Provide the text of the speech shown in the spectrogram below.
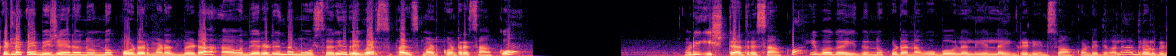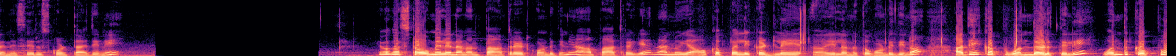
ಕಡಲೆಕಾಯಿ ಬೀಜ ಏನು ನುಣ್ಣಗೆ ಪೌಡರ್ ಮಾಡೋದು ಬೇಡ. ಒಂದು ಎರಡರಿಂದ ಮೂರು ಸರಿ ರಿವರ್ಸ್ ಫಲ್ಸ್ ಮಾಡಿಕೊಂಡ್ರೆ ಸಾಕು. ನೋಡಿ ಇಷ್ಟಾದರೆ ಸಾಕು. ಇವಾಗ ಇದನ್ನು ಕೂಡ ನಾವು ಬೌಲಲ್ಲಿ ಎಲ್ಲ ಇಂಗ್ರೀಡಿಯೆಂಟ್ಸು ಹಾಕ್ಕೊಂಡಿದ್ದೀವಲ್ಲ ಅದರೊಳಗಡೆ ಸೇರಿಸ್ಕೊಳ್ತಾ ಇದ್ದೀನಿ. ಇವಾಗ ಸ್ಟವ್ ಮೇಲೆ ನಾನೊಂದು ಪಾತ್ರೆ ಇಟ್ಕೊಂಡಿದ್ದೀನಿ. ಆ ಪಾತ್ರೆಗೆ ನಾನು ಯಾವ ಕಪ್ಪಲ್ಲಿ ಕಡಲೆ ಎಲ್ಲನೂ ತೊಗೊಂಡಿದ್ದೀನೋ, ಅದೇ ಕಪ್ ಒಂದು ಅಳತೆಲಿ ಒಂದು ಕಪ್ಪು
